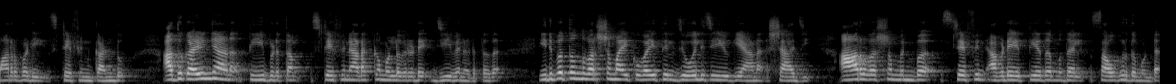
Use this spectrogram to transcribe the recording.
മറുപടി സ്റ്റെഫിൻ കണ്ടു. അതു കഴിഞ്ഞാണ് തീപിടുത്തം സ്റ്റെഫിൻ അടക്കമുള്ളവരുടെ ജീവനെടുത്തത് ഇരുപത്തൊന്ന് വർഷമായി കുവൈത്തിൽ ജോലി ചെയ്യുകയാണ് ഷാജി. ആറു വർഷം മുൻപ് സ്റ്റെഫിൻ അവിടെ എത്തിയത് മുതൽ സൗഹൃദമുണ്ട്.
